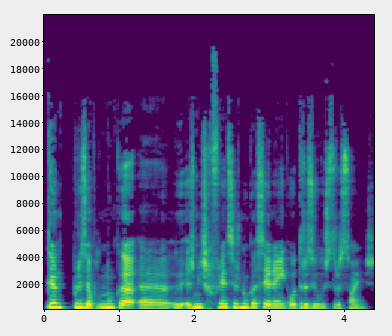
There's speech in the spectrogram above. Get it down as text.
tento, por exemplo, nunca uh, as minhas referências nunca serem outras ilustrações.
